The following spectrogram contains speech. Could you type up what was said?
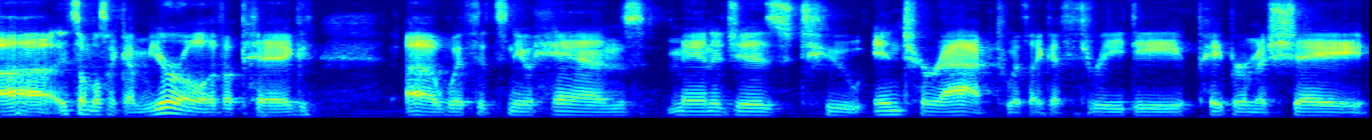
uh, it's almost like a mural of a pig uh, with its new hands manages to interact with like a 3d paper mache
